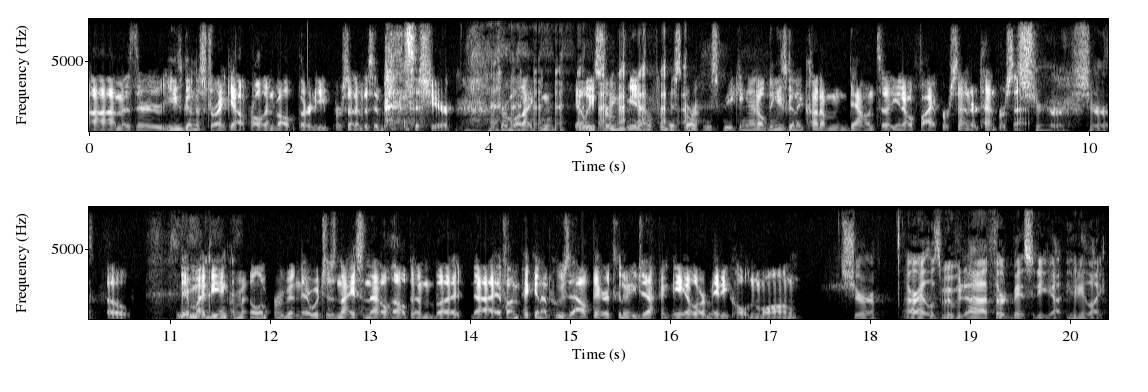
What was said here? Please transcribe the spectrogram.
Um, as there, he's going to strike out probably in about thirty percent of his at bats this year, from what I can, at least from you know, from historically speaking. I don't think he's going to cut him down to you know five percent or ten percent. Sure, sure. So there might be incremental improvement there, which is nice, and that'll help him. But uh, if I'm picking up who's out there, it's going to be Jeff McNeil or maybe Kolten Wong. Sure. All right, let's move it. Uh, third base. Who do you got? Who do you like?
